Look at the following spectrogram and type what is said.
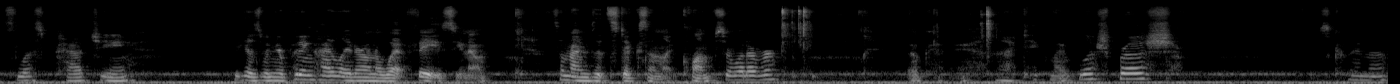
It's less patchy because when you're putting highlighter on a wet face, you know, sometimes it sticks in like clumps or whatever. Okay, I take my blush brush, just kind of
